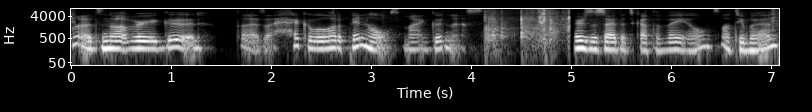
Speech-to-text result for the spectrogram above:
That's not very good. That has a heck of a lot of pinholes. My goodness. There's the side that's got the veil. It's not too bad.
